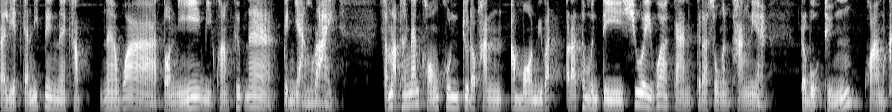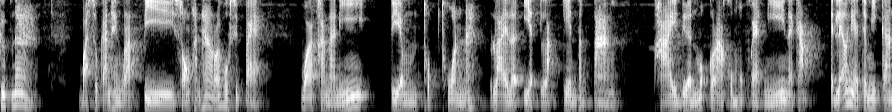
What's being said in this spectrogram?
รายละเอียดกันนิดนึงนะครับ นะว่าตอนนี้มีความคืบหน้าเป็นอย่างไรสำหรับทางด้านของคุณจุลพันธ์อมรวิวัฒน์รัฐมนตรีช่วยว่าการกระทรวงการคลังเนี่ยระบุถึงความคืบหน้า บัตรสวัสดิการแห่งรัฐปี 2568 ว่าขณะนี้เตรียมทบทวนนะรายละเอียดหลักเกณฑ์ต่างๆ ภายเดือนมกราคม 68 นี้นะครับ เสร็จแล้วเนี่ยจะมีการ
